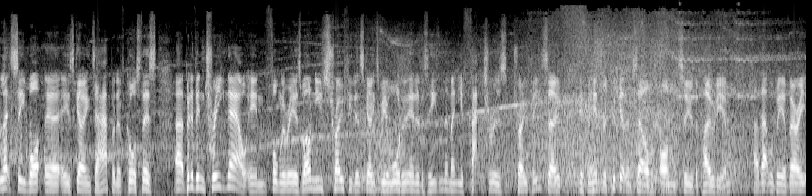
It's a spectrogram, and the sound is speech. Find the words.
let's see what uh, is going to happen. Of course, there's a bit of intrigue now in Formula E as well. New trophy that's going to be awarded at the end of the season, the manufacturer's trophy. So if Mahindra could get themselves onto the podium, uh, that would be a very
